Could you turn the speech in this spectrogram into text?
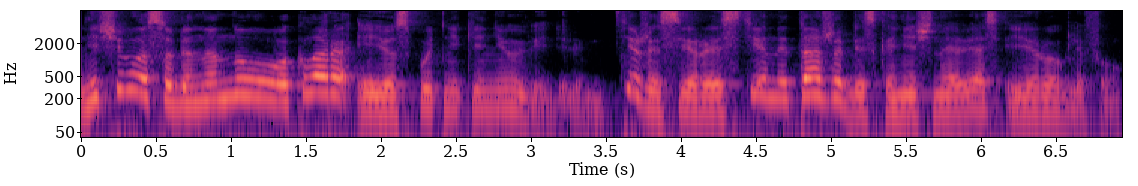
Ничего особенно нового Клара и ее спутники не увидели. Те же серые стены, та же бесконечная вязь иероглифов.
